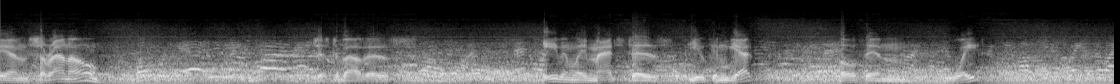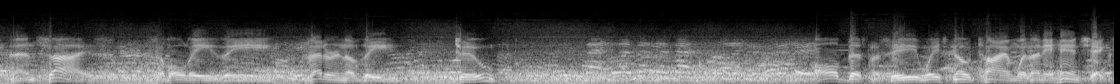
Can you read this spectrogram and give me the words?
Savoldi and Serrano, just about as evenly matched as you can get, both in weight and size. Savoldi, the veteran of the two, all business. He wastes no time with any handshakes.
